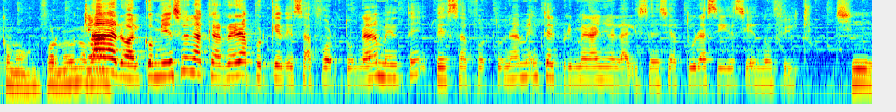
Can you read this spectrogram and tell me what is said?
como conforme uno Claro, al comienzo de la carrera, porque desafortunadamente, desafortunadamente el primer año de la licenciatura sigue siendo un filtro. Sí,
